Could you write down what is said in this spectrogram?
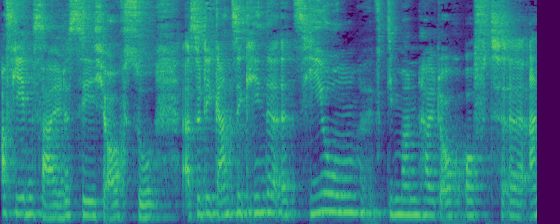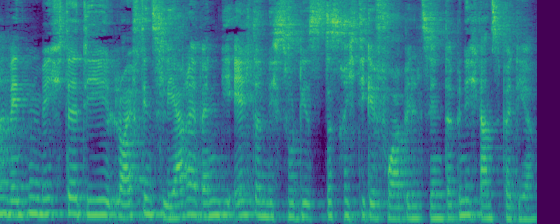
Auf jeden Fall, das sehe ich auch so. Also die ganze Kindererziehung, die man halt auch oft äh, anwenden möchte, die läuft ins Leere, wenn die Eltern nicht so das, das richtige Vorbild sind. Da bin ich ganz bei dir.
